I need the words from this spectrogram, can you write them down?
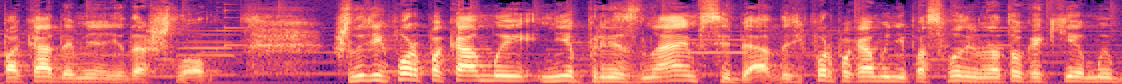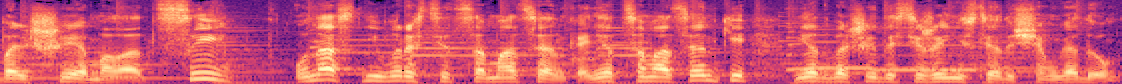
пока до меня не дошло что до тех пор, пока мы не признаем себя, до тех пор, пока мы не посмотрим на то, какие мы большие молодцы, у нас не вырастет самооценка. Нет самооценки, нет больших достижений в следующем году.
